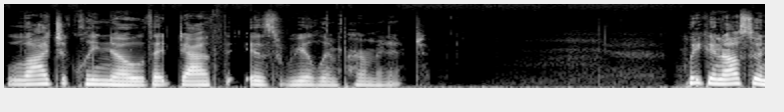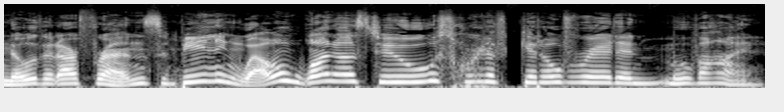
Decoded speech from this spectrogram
logically know that death is real and permanent. We can also know that our friends, meaning well, want us to sort of get over it and move on.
